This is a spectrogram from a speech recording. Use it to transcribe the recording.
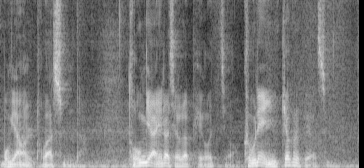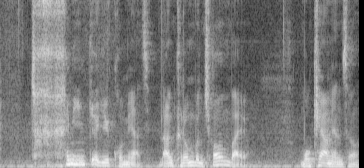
목양을 도왔습니다. 도운 게 아니라 제가 배웠죠. 그분의 인격을 배웠습니다. 참 인격이 고매하죠. 난 그런 분 처음 봐요. 목회하면서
